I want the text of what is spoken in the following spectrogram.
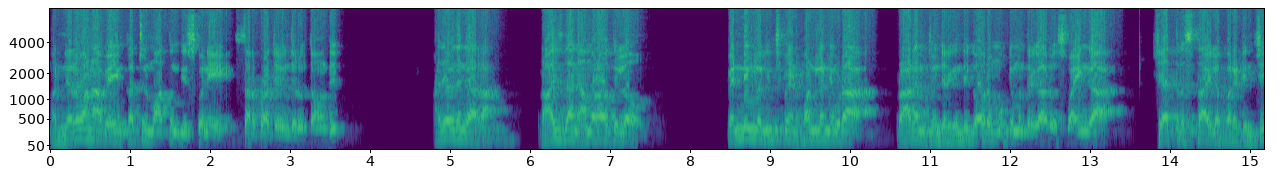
మరి నిర్వహణ వ్యయం ఖర్చులు మాత్రం తీసుకొని సరఫరా చేయడం జరుగుతూ ఉంది. అదేవిధంగా రా రాజధాని అమరావతిలో పెండింగ్లో నిలిచిపోయిన పనులన్నీ కూడా ప్రారంభించడం జరిగింది. గౌరవ ముఖ్యమంత్రి గారు స్వయంగా క్షేత్రస్థాయిలో పర్యటించి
